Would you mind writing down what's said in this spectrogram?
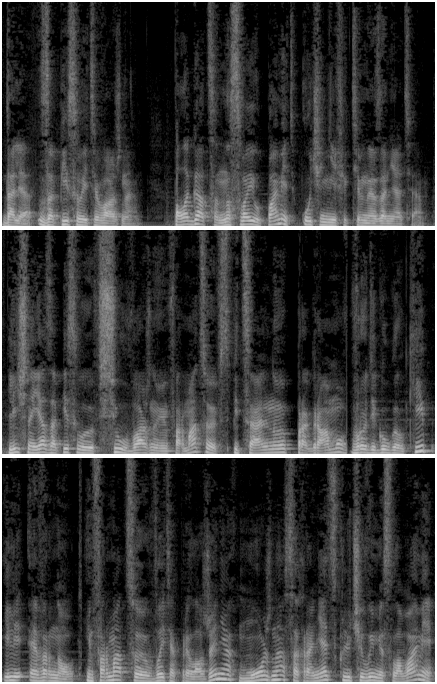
Далее, записывайте важное. Полагаться на свою память очень неэффективное занятие. Лично я записываю всю важную информацию в специальную программу вроде Google Keep или Evernote. Информацию в этих приложениях можно сохранять с ключевыми словами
